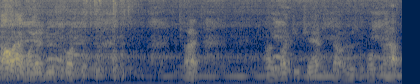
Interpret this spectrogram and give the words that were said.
hey, all you gotta do is scorch it. Alright. Unlucky chance, that was supposed to happen.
